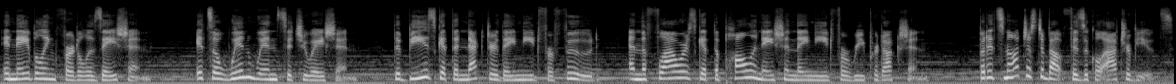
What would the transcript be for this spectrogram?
enabling fertilization. It's a win-win situation. The bees get the nectar they need for food, and the flowers get the pollination they need for reproduction. But it's not just about physical attributes.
